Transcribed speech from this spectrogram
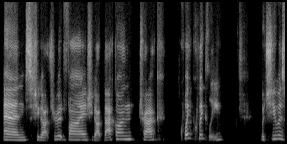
And she got through it fine. She got back on track quite quickly which she was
